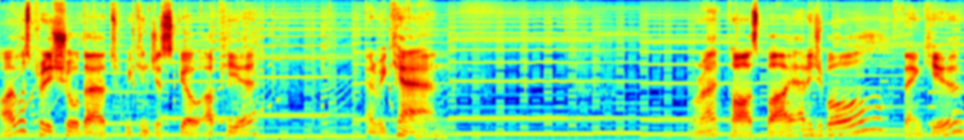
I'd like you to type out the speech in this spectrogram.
I was pretty sure that we can just go up here. And we can. Alright, pass by energy ball. Thank you.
